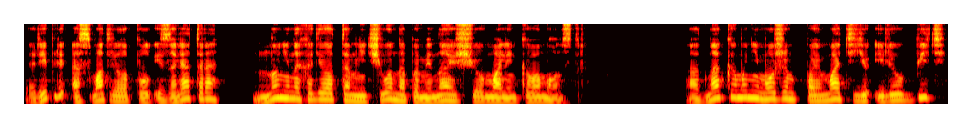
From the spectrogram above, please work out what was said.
Рипли осматривала пол изолятора, но не находила там ничего напоминающего маленького монстра. Однако мы не можем поймать ее или убить,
